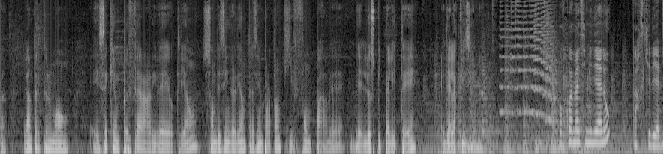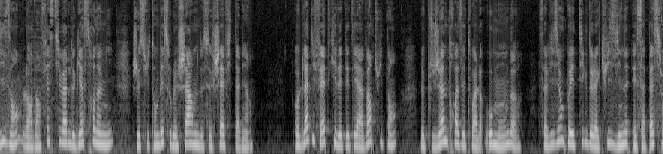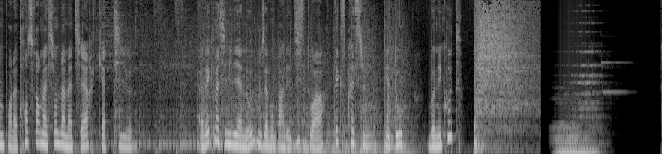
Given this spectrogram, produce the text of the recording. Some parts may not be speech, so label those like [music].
l'entretenement et ce qu'on peut faire arriver aux clients sont des ingrédients très importants qui font part de l'hospitalité et de la cuisine. Pourquoi Massimiliano? Parce qu'il y a dix ans, lors d'un festival de gastronomie, je suis tombée sous le charme de ce chef italien. Au-delà du fait qu'il ait été à 28 ans le plus jeune trois étoiles au monde, sa vision poétique de la cuisine et sa passion pour la transformation de la matière captive. Avec Massimiliano, nous avons parlé d'histoire, d'expression et d'eau. Bonne écoute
